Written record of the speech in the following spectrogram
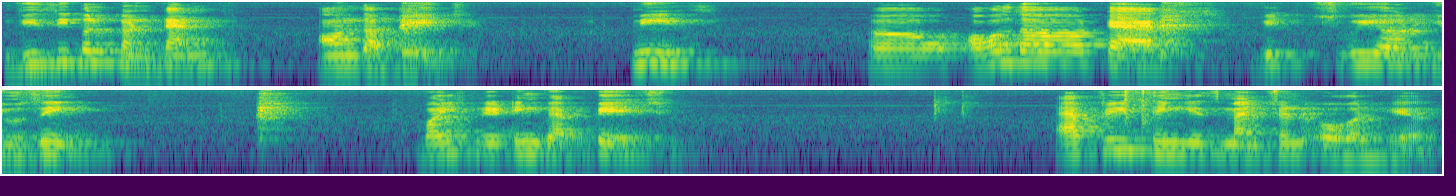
visible content on the page. Means uh, all the tags which we are using while creating web page everything is mentioned over here.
